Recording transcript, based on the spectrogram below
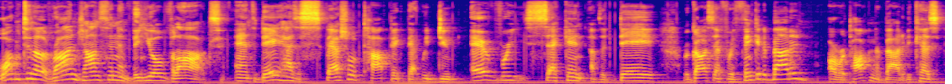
Welcome to another Ron Johnson video vlogs and today has a special topic that we do every second of the day regardless if we're thinking about it or we're talking about it because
